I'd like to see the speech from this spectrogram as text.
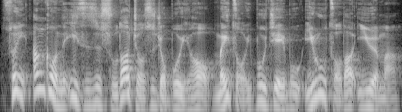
所以 Uncle 的意思是数到九十九步以后，每走一步借一步，一路走到医院吗？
